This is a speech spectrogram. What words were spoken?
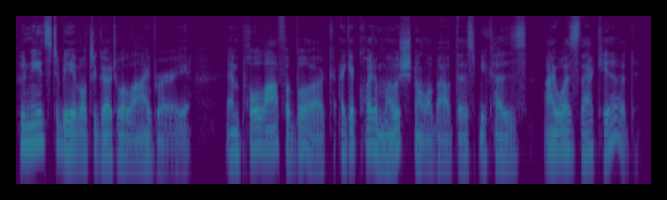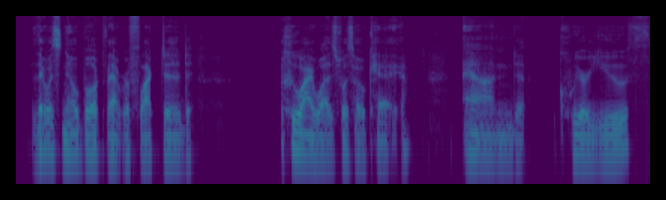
who needs to be able to go to a library and pull off a book. I get quite emotional about this because I was that kid. There was no book that reflected who I was was okay. And queer youth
